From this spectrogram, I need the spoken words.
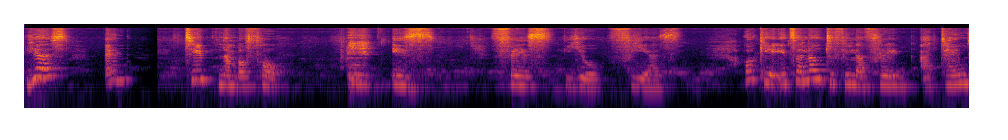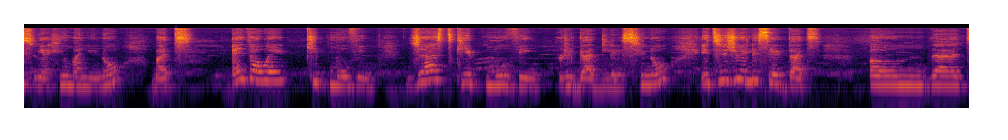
Yes and tip number four is face your fears. Okay it's allowed to feel afraid at times we are human you know but either way keep moving. Just keep moving regardless you know. It's usually said that um, that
